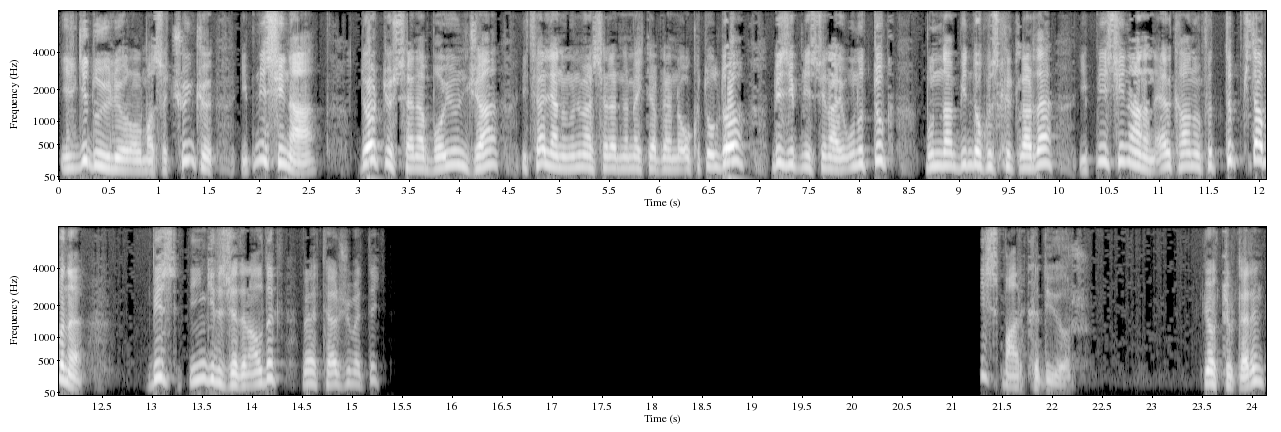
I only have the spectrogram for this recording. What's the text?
ilgi duyuluyor olması. Çünkü İbn Sina 400 sene boyunca İtalya'nın üniversitelerinde, mekteplerinde okutuldu. Biz İbn Sina'yı unuttuk. Bundan 1940'larda İbn Sina'nın El Kanun Fıt Tıp kitabını biz İngilizceden aldık ve tercüme ettik. Bismarck'ı diyor. Göktürklerin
